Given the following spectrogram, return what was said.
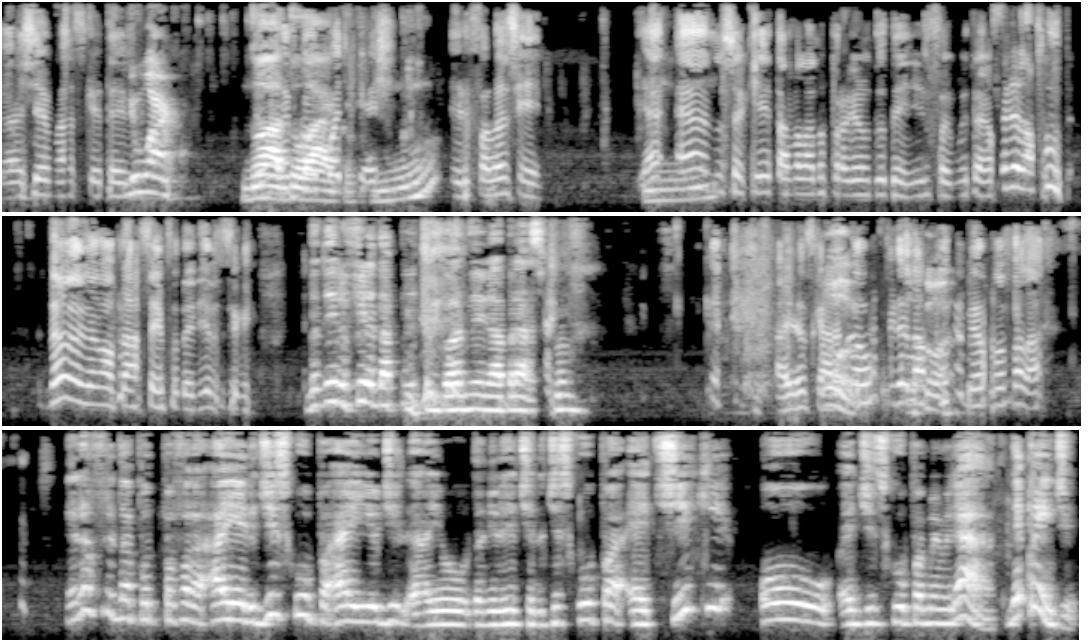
Eu achei massa que teve. E o arco? No do arco. Hum, Ele falou assim. É, Hum. é, não sei o que, tava lá no programa do Danilo, foi muito legal. Filho da puta! Não, não, um abraço aí pro Danilo. o quê. Danilo, filha da puta, gosto dele, abraço. Aí os caras, não, filho da puta mesmo, vou falar. Ele é um filho da puta pra falar. Aí ele, desculpa. Aí o, aí o Danilo retira, desculpa, é tique ou é desculpa me humilhar? Depende.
